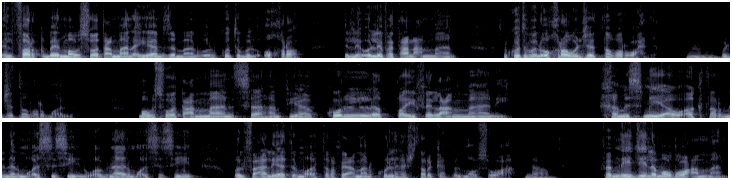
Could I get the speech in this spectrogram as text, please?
الفرق بين موسوعة عمان أيام زمان والكتب الأخرى اللي ألفت عن عمان الكتب الأخرى وجهة نظر واحدة وجهة نظر المؤلف موسوعة عمان ساهم فيها كل الطيف العماني. 500 أو أكثر من المؤسسين وأبناء المؤسسين والفعاليات المؤثرة في عمان كلها اشتركت بالموسوعة. نعم. فبنيجي لموضوع عمان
